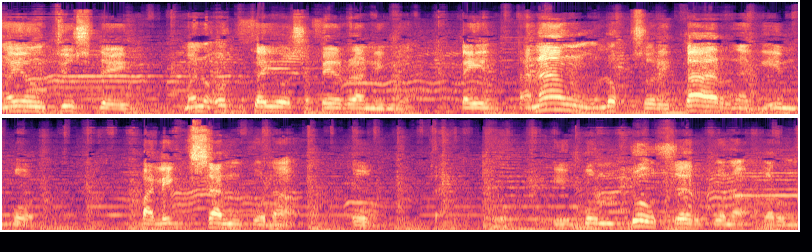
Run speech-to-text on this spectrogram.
ngayong Tuesday, manood kayo sa pera ninyo. Kay tanang luxury car nga gi-import, paligsan ko na og i-bulldozer ko na karong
